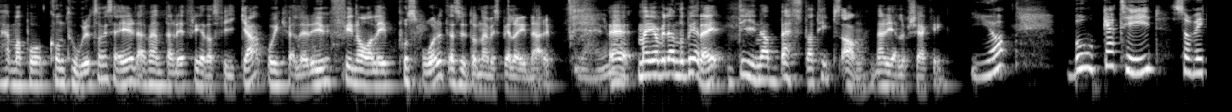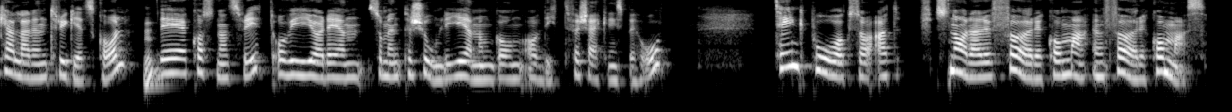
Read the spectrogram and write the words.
hemma på kontoret som vi säger, där väntar det fredagsfika och ikväll är det ju final i På spåret dessutom när vi spelar in det här. Eh, men jag vill ändå be dig, dina bästa tips Ann när det gäller försäkring. Ja, boka tid som vi kallar en trygghetskoll. Det är kostnadsfritt och vi gör det en, som en personlig genomgång av ditt försäkringsbehov. Tänk på också att snarare förekomma än förekommas.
